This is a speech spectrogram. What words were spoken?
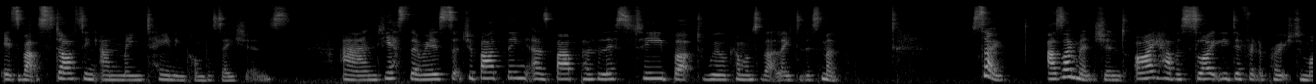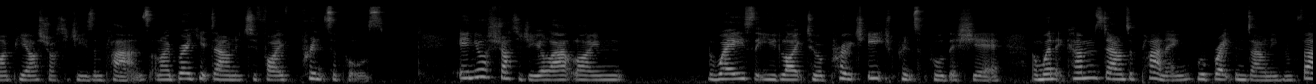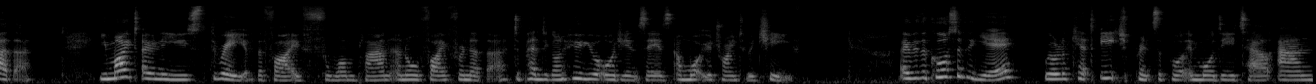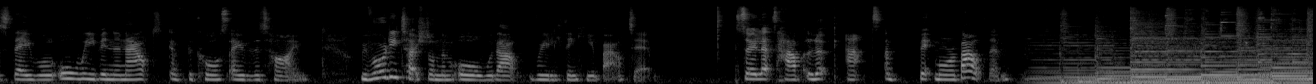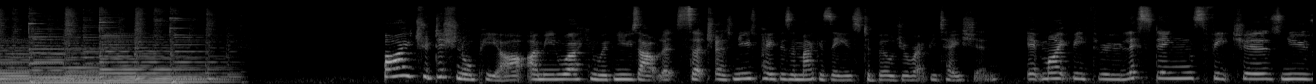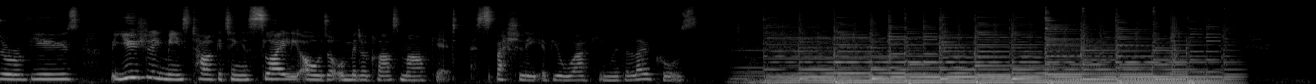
It's about starting and maintaining conversations. And yes, there is such a bad thing as bad publicity, but we'll come on to that later this month. So, as I mentioned, I have a slightly different approach to my PR strategies and plans, and I break it down into five principles. In your strategy, you'll outline the ways that you'd like to approach each principle this year and when it comes down to planning we'll break them down even further. You might only use three of the five for one plan and all five for another depending on who your audience is and what you're trying to achieve. Over the course of the year we'll look at each principle in more detail and they will all weave in and out of the course over the time. We've already touched on them all without really thinking about it. So let's have a look at a bit more about them. Traditional PR, I mean working with news outlets such as newspapers and magazines to build your reputation. It might be through listings, features, news or reviews, but usually means targeting a slightly older or middle class market, especially if you're working with the locals.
